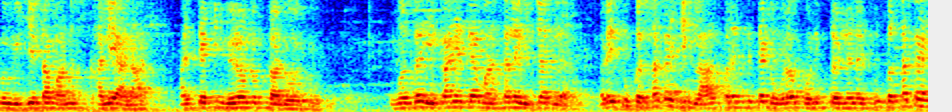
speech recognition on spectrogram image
तो विजेता माणूस खाली आला आणि त्याची मिरवणूक चालू होती. मग एकाने त्या माणसाला विचारलं अरे तू कसा काय जिंकला? आजपर्यंत त्या डोंगरावर कोणीच चढलं नाही. तू कसा काय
